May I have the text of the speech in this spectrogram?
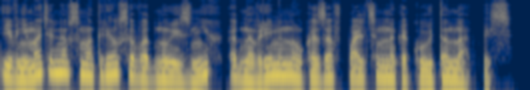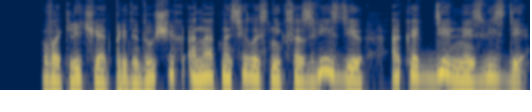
и внимательно всмотрелся в одну из них, одновременно указав пальцем на какую-то надпись. В отличие от предыдущих, она относилась не к созвездию, а к отдельной звезде,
